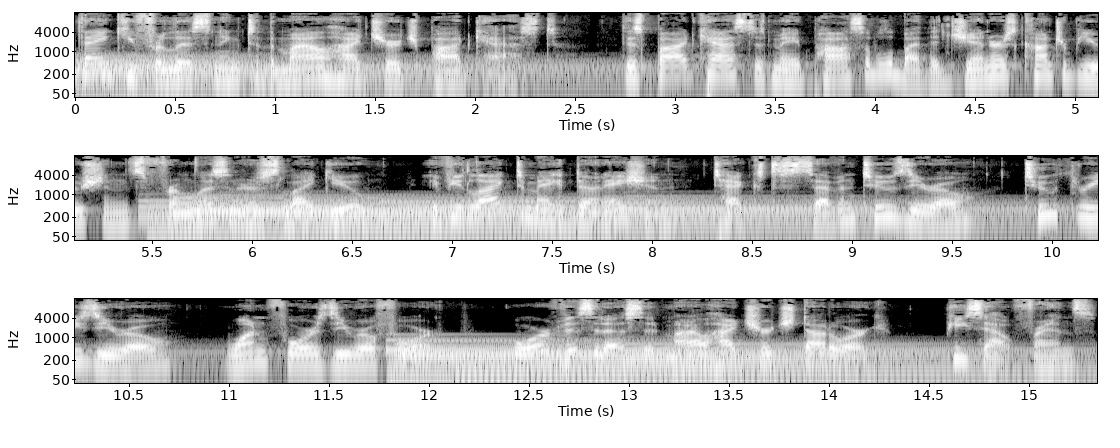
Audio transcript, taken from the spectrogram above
Thank you for listening to the Mile High Church podcast. This podcast is made possible by the generous contributions from listeners like you. If you'd like to make a donation, text 720 230 1404 or visit us at milehighchurch.org. Peace out, friends.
